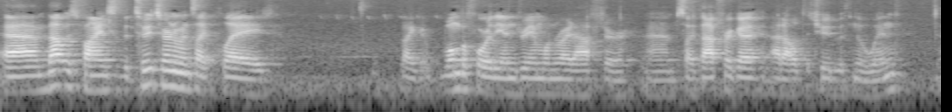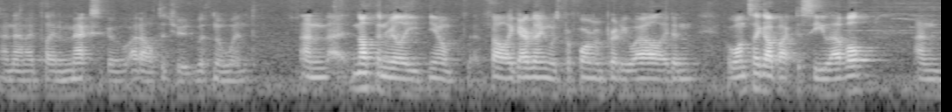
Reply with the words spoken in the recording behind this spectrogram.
um, that was fine. So the two tournaments I played, like one before the injury and one right after, um, South Africa at altitude with no wind, and then I played in Mexico at altitude with no wind, and uh, nothing really, you know, felt like everything was performing pretty well. I didn't, but once I got back to sea level, and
